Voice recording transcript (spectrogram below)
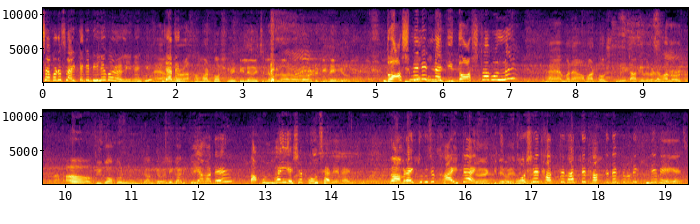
ইচ্ছা করে ফ্লাইটটাকে ডিলে করালি নাকি? হ্যাঁ, যাতে আমার আমার দশ মিনিট ডিলে হয়েছিল বলে আর ওরা একটু ডিলে হোক দশ মিনিট নাকি? দশটা বললে? হ্যাঁ মানে আমার দশ মিনিট আগে বেরোলে ভালো হতো। ও। তুই কখন জানতে পারলি গাড়িতে? আমাদের পাপুন ভাই এসে পৌঁছালেন আর কি। তো আমরা একটু কিছু খাইটাই হ্যাঁ, খিদে বসে থাকতে থাকতে থাকতে থাকতে আমাদের খিদে পেয়ে গেছে।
